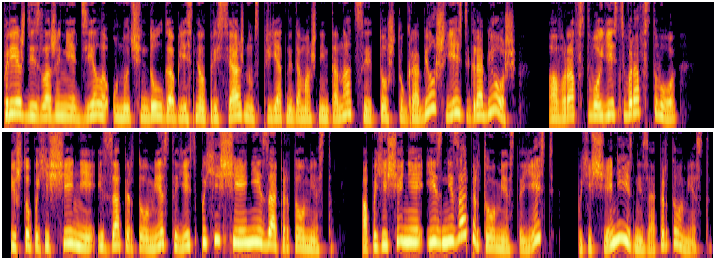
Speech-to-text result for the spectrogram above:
Прежде изложения дела он очень долго объяснял присяжным с приятной домашней интонацией то, что грабеж есть грабеж, а воровство есть воровство, и что похищение из запертого места есть похищение из запертого места, а похищение из незапертого места есть похищение из незапертого места.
